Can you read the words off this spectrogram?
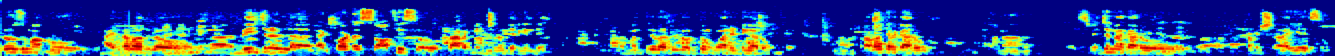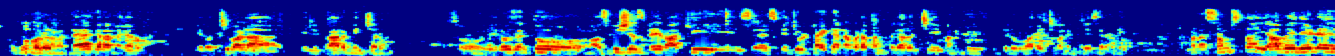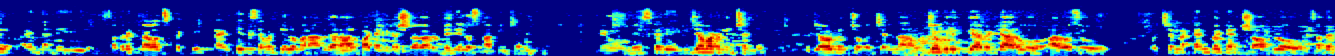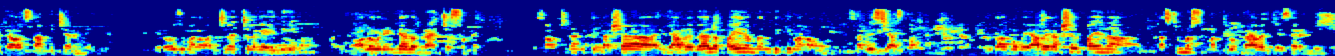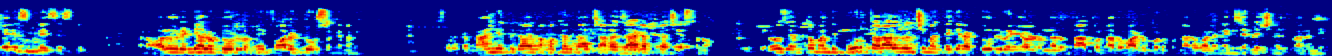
ఈరోజు మాకు హైదరాబాద్లో రీజనల్ హెడ్ క్వార్టర్స్ ఆఫీసు ప్రారంభించడం జరిగింది. మంత్రివర్యులు ఉత్తమ్ కుమార్ రెడ్డి గారు ప్రభాకర్ గారు మన సృజన గారు కమిషనర్ ఐఏఎస్ దయాకర్ అన్న గారు మీరు వచ్చి వాళ్ళ దీన్ని ప్రారంభించారు. సో ఈ రోజు ఎంతో auspicious day Rakhi schedule tight అయినా కూడా మంత్రి గారు వచ్చి మనకి ఇద్దరు వారు వచ్చి మనకి చేశారండి. మన సంస్థ యాభై ఐదేళ్ళు అయిందండి సదరన్ ట్రావెల్స్ పెట్టి నైన్టీన్ సెవెంటీలో మా నాన్నగారు ఆల్పాటి వెంకటేశ్వర గారు ఢిల్లీలో స్థాపించారు. మేము బేసికలీ విజయవాడ నుంచి అండి. విజయవాడ నుంచి ఒక చిన్న ఉద్యోగరీత్యా వెళ్ళారు. ఆ రోజు ఒక చిన్న టెన్ బై టెన్ షాప్లో ట్రావెల్స్ స్థాపించారండి. ఈ రోజు మనం అంచెలంచెలుగా ఎదిగి మనకి ఆల్ ఓవర్ ఇండియాలో బ్రాంచెస్ ఉన్నాయి. సంవత్సరానికి లక్ష యాభై వేల పైన మందికి మనం సర్వీస్ చేస్తాం. ఇప్పుడు దాకా ఒక యాభై లక్షల పైన కస్టమర్స్ మనతో ట్రావెల్ చేశారండి వేరియస్ ప్లేసెస్కి. మన ఆల్ ఓవర్ ఇండియాలో టూర్లు ఉన్నాయి ఫారెన్ టూర్స్ ఉన్నాయి మనకి. నాణ్యతగా నమ్మకంగా చాలా జాగ్రత్తగా చేస్తున్నాం. ఈ రోజు ఎంతో మంది మూడు తరాల నుంచి మన దగ్గర టూర్లు వెళ్ళిన వాళ్ళు ఉన్నారు. తాత ఉన్నారు వాళ్ళు కొడుకున్నారు వాళ్ళ నెక్స్ట్ జనరేషన్ వెళ్తున్నారండి.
